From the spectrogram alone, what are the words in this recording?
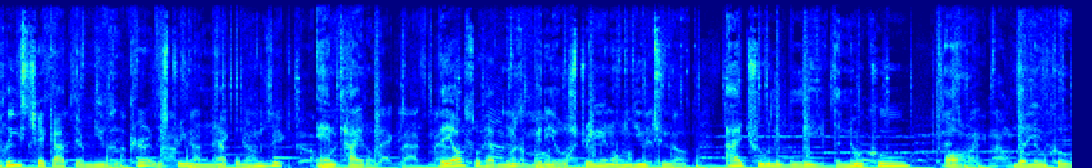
Please check out their music, currently streaming on Apple Music and Tidal. They also have music videos streaming on YouTube. I truly believe the new cool are the new cool.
